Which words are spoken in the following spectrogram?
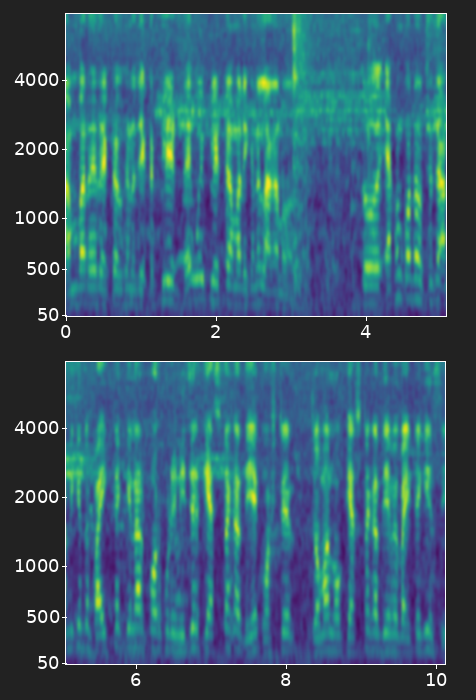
নাম্বারের একটা ওখানে যে একটা প্লেট দেয়, ওই প্লেটটা আমার এখানে লাগানো আছে। তো এখন কথা হচ্ছে যে আমি কিন্তু বাইকটা কেনার পর পরে নিজের ক্যাশ টাকা দিয়ে, কষ্টের জমানো ক্যাশ টাকা দিয়ে আমি বাইকটা কিনছি।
